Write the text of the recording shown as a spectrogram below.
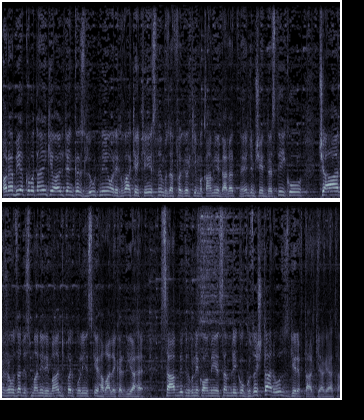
اور ابھی آپ کو بتائیں کہ آئل ٹینکرز لوٹنے اور اغوا کے کیس میں مظفر گڑھ کی مقامی عدالت نے جمشید دستی کو چار روزہ جسمانی ریمانڈ پر پولیس کے حوالے کر دیا ہے۔ سابق رکن قومی اسمبلی کو گزشتہ روز گرفتار کیا گیا تھا۔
